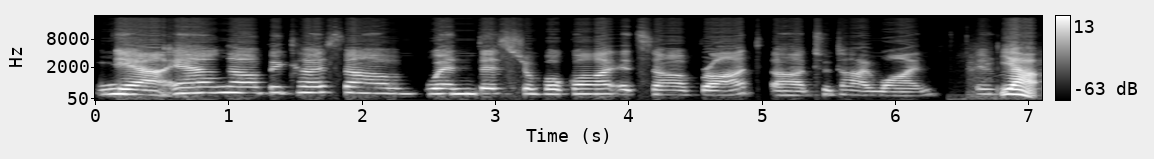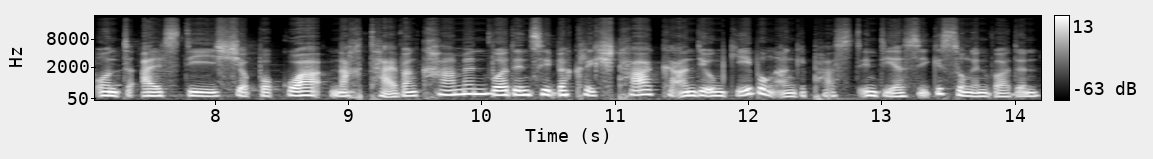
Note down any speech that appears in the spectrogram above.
Yeah, and uh, because uh, when this Shobogwa is uh, brought uh, to Taiwan, Ja, und als die Shopokwa nach Taiwan kamen, wurden sie wirklich stark an die Umgebung angepasst, in der sie gesungen wurden.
